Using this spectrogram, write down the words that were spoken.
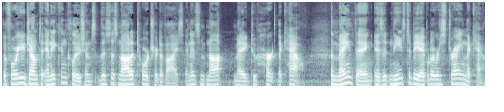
Before you jump to any conclusions, this is not a torture device and it's not made to hurt the cow. The main thing is it needs to be able to restrain the cow.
